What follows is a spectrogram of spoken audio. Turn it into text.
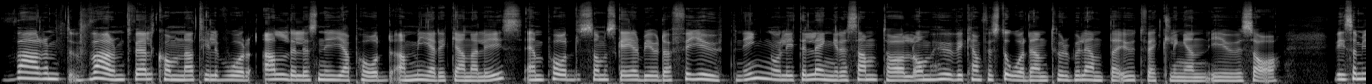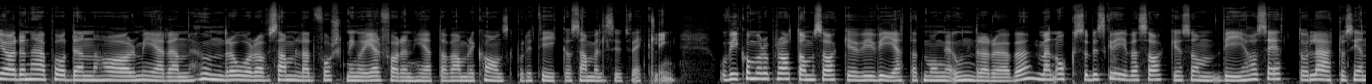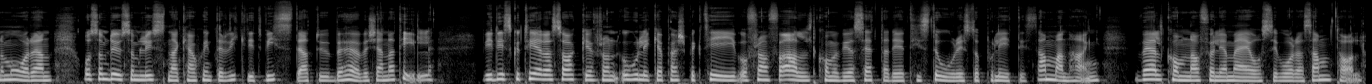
Varmt, varmt välkomna till vår alldeles nya podd Amerikanalys. En podd som ska erbjuda fördjupning och lite längre samtal om hur vi kan förstå den turbulenta utvecklingen i USA. Vi som gör den här podden har mer än 100 år av samlad forskning och erfarenhet av amerikansk politik och samhällsutveckling. Och vi kommer att prata om saker vi vet att många undrar över, men också beskriva saker som vi har sett och lärt oss genom åren och som du som lyssnar kanske inte riktigt visste att du behöver känna till. Vi diskuterar saker från olika perspektiv och framför allt kommer vi att sätta det i ett historiskt och politiskt sammanhang. Välkomna att följa med oss i våra samtal.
